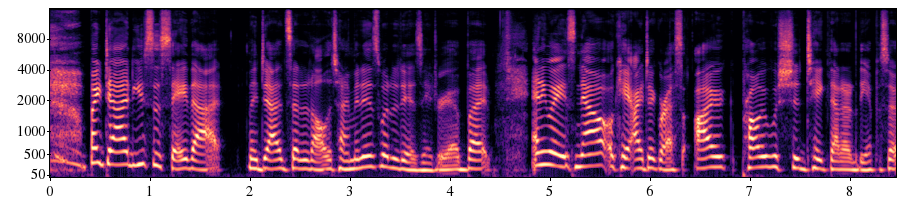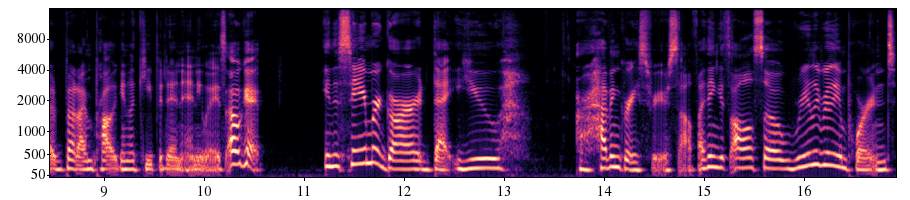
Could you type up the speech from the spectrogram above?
My dad used to say that. My dad said it all the time. It is what it is, Adria. But, anyways, now, okay, I digress. I probably should take that out of the episode, but I'm probably going to keep it in anyways. Okay. In the same regard that you are having grace for yourself, I think it's also really, really important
